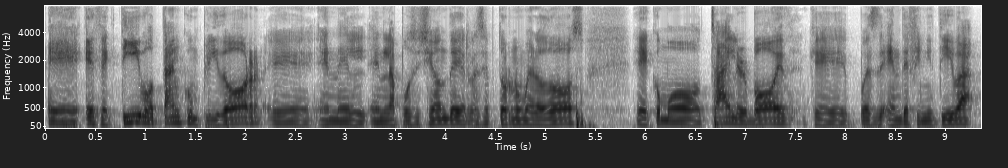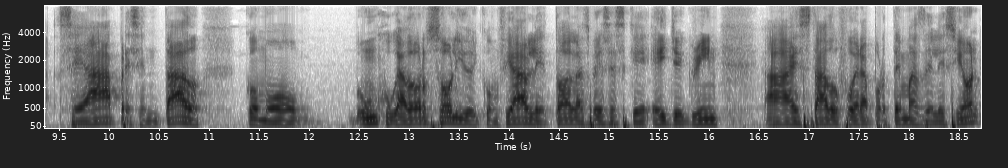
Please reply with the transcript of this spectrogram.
eh, efectivo, tan cumplidor eh, en, el, en la posición de receptor número 2. Eh, como Tyler Boyd, que pues en definitiva se ha presentado como un jugador sólido y confiable todas las veces que AJ Green ha estado fuera por temas de lesión,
